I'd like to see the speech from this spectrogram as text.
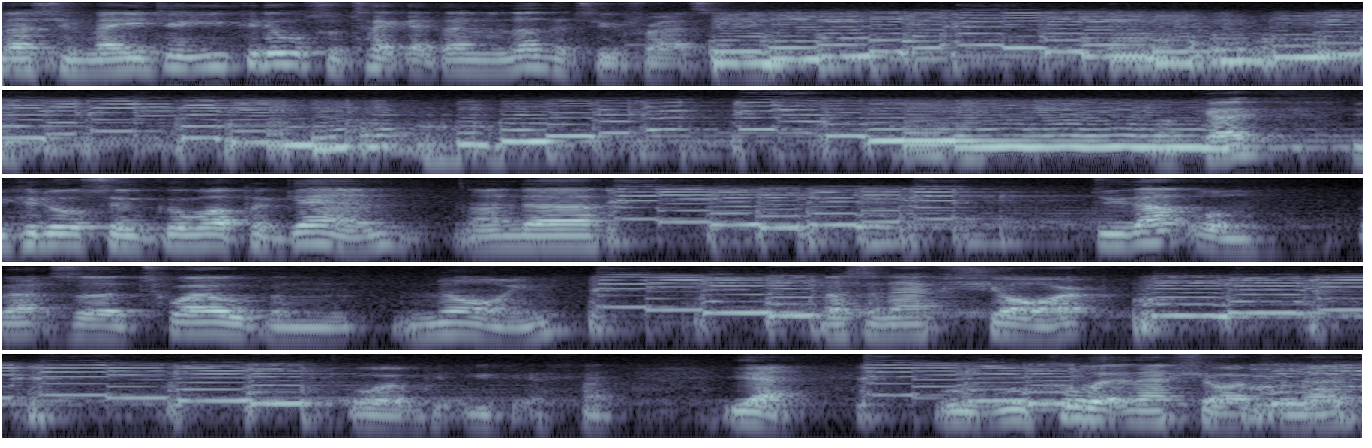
That's your major. You could also take it down another two frets. Okay, you could also go up again and uh, do that one. That's a 12 and 9. That's an F sharp. Or, yeah. We'll, we'll call it an F sharp for now.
